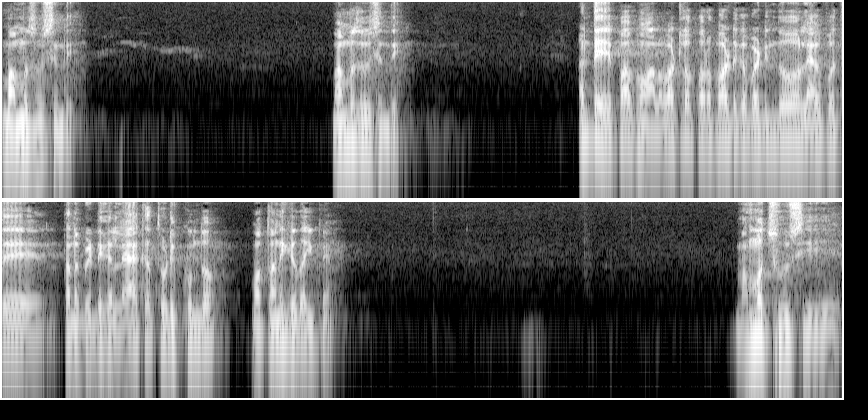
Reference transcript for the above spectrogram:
మా అమ్మ చూసింది. మా అమ్మ చూసింది. అంటే పాపం అలవాట్లో పొరపాటుగా పడిందో లేకపోతే తన బిడ్డగా లేక తొడుక్కుందో మొత్తానికి ఏదో అయిపోయింది. మా అమ్మ చూసి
